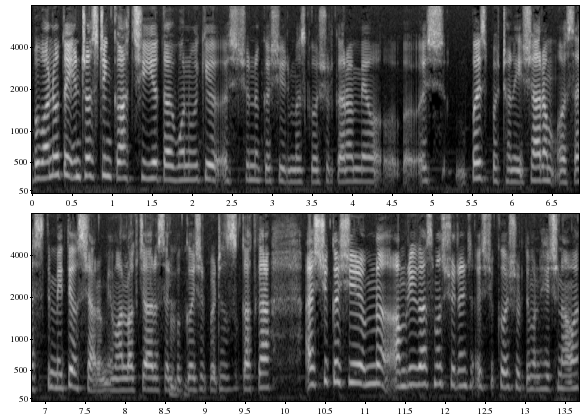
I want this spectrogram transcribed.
بہٕ وَنو تۄہہِ اِنٹرٛسٹِنٛگ کَتھ چھِ یہِ تۄہہِ ووٚنوُ کہِ أسۍ چھِنہٕ کٔشیٖرِ منٛز کٲشُر کَران مےٚ أسۍ پٔزۍ پٲٹھۍ یہِ شرم ٲس اَسہِ تہٕ مےٚ تہِ ٲس شرم یِوان لۄکچارَس ییٚلہِ بہٕ کٲشِر پٲٹھۍ کَتھ کَران اَسہِ چھِ کٔشیٖر اَمریٖکاہَس منٛز شُرٮ۪ن أسۍ چھِ کٲشُر تِمَن ہیٚچھناوان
